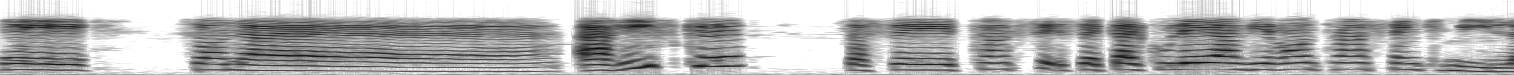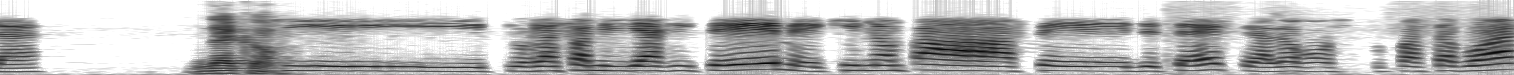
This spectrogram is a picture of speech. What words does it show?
Mais personnes à risque, ça fait c'est calculé environ 35 000. D'accord. Qui, pour la familiarité, mais qui n'ont pas fait de test, alors on ne peut pas savoir.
